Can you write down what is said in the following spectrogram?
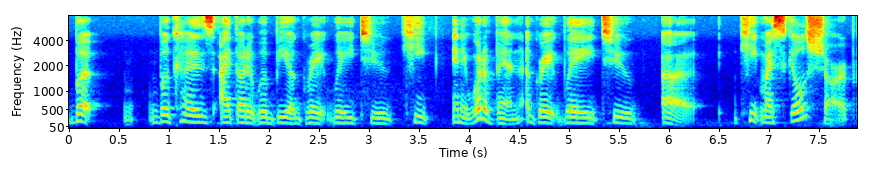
but because I thought it would be a great way to keep, and it would have been a great way to uh, keep my skills sharp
